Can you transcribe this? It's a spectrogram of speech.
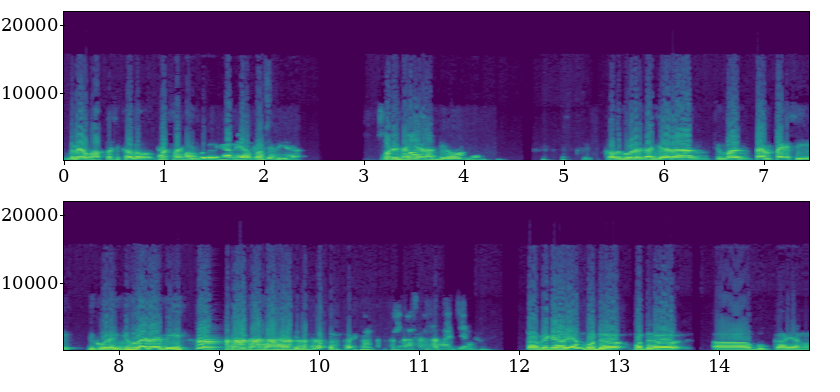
belewa apa sih kalau Yang sama ini- gorengan ya pasti ya. Gorengan jarang sih, Om. Kalau gorengan jarang, cuman pempek sih digoreng juga tapi. Ya, sama aja. Tapi kalian mode mode eh, buka yang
